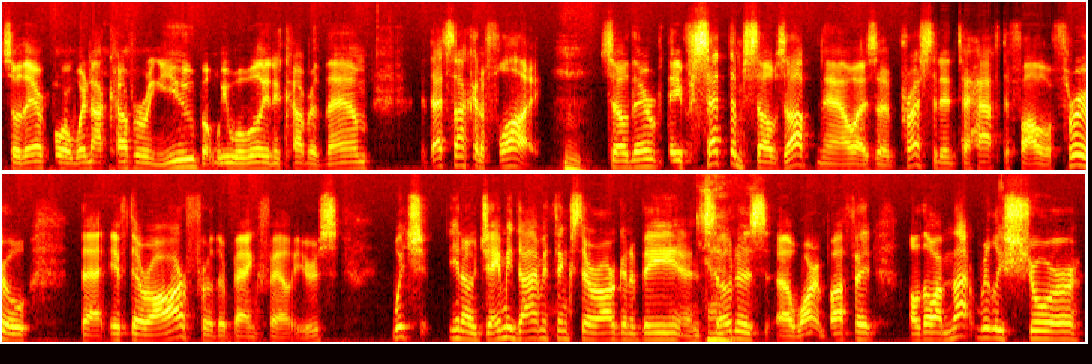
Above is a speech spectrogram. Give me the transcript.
so therefore, we're not covering you, but we were willing to cover them that's not going to fly. Hmm. So they're they've set themselves up now as a precedent to have to follow through. That if there are further bank failures, which you know Jamie Dimon thinks there are going to be, and yeah. so does uh, Warren Buffett. Although I'm not really sure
